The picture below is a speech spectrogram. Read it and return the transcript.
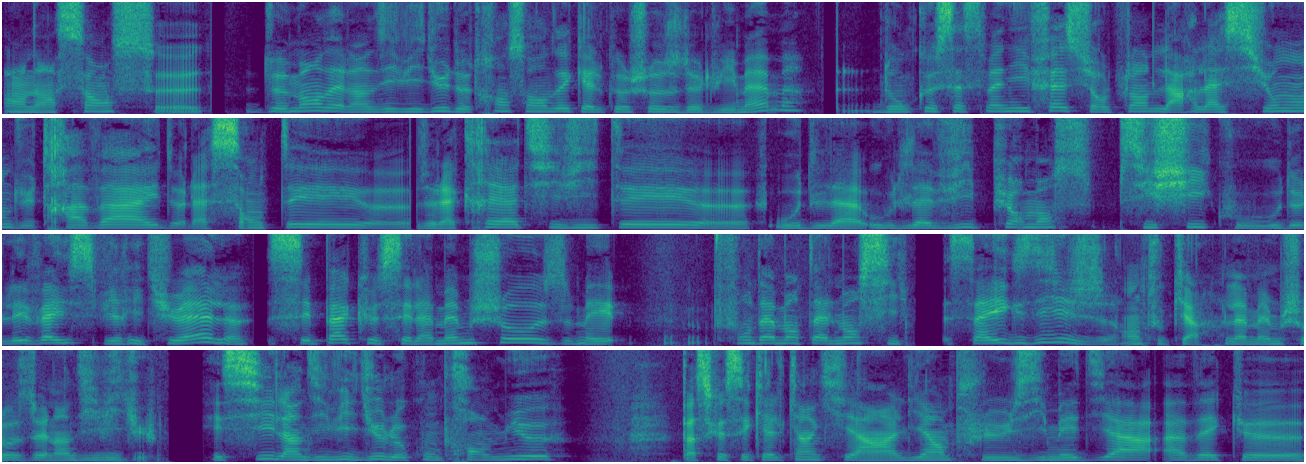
en un sens, euh, demandent à l'individu de transcender quelque chose de lui-même. Donc que ça se manifeste sur le plan de la relation, du travail, de la santé, euh, de la créativité ou, de la, ou de la vie purement psychique ou, de l'éveil spirituel, c'est pas que c'est la même chose, mais fondamentalement si. Ça exige en tout cas la même chose de l'individu. Et si l'individu le comprend mieux parce que c'est quelqu'un qui a un lien plus immédiat avec euh,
